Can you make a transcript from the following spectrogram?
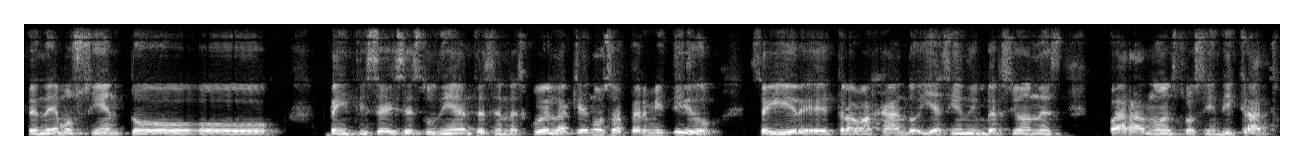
tenemos 126 estudiantes en la escuela que nos ha permitido seguir eh, trabajando y haciendo inversiones para nuestro sindicato.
